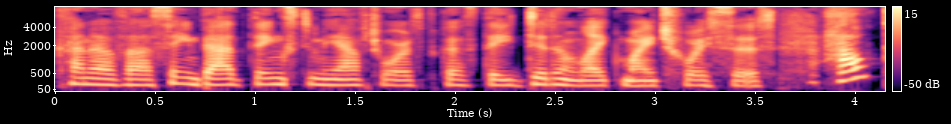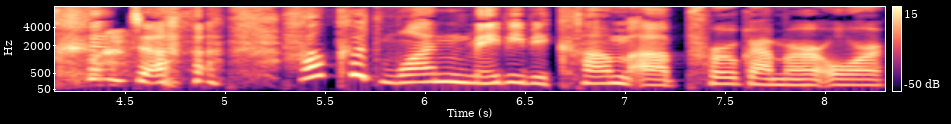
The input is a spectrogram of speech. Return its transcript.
kind of uh, saying bad things to me afterwards because they didn't like my choices. How could uh, how could one maybe become a programmer or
